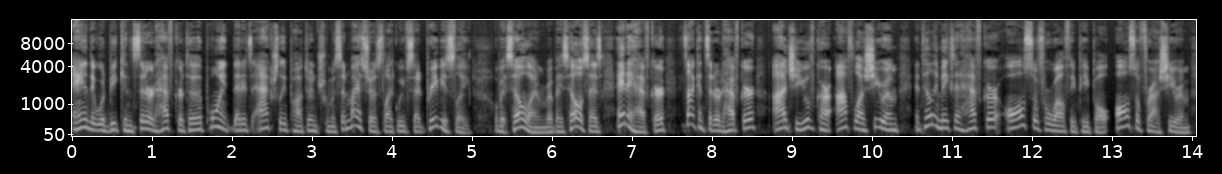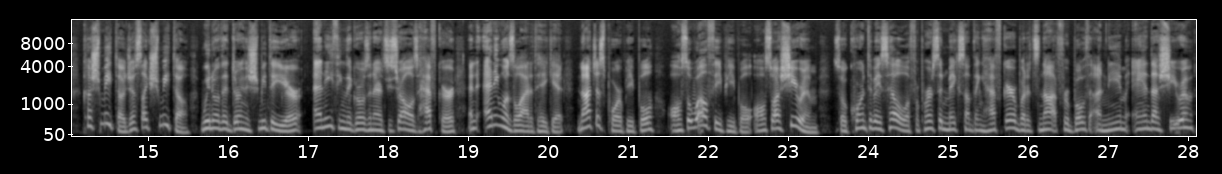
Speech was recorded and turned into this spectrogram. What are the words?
and it would be considered hefker to the point that it's actually pater and trumas and meisters, like we've said previously. Beis Hillel, Hillel says, ain't a hefker. It's not considered hefker. Ad sheyuvkar afla shirim until he makes it hefker also for wealthy people, also for ashirim. Kashmita, just like shmita. We know that during the shmita year, anything that grows in Eretz Yisrael is hefker, and anyone's allowed to take it. Not just poor people, also wealthy people, also ashirim. So according to Beis Hillel, if a person makes something hefker, but it's not for both anim and ashirim,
